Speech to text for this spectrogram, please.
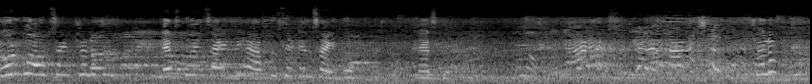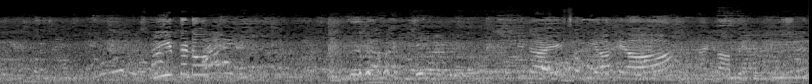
Don't go outside. Chalo, chalo. Let's go inside. We have to sit inside. Go. Let's go. Chalo. Leave the door. Guys, so we are here at Barbecue Nation.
